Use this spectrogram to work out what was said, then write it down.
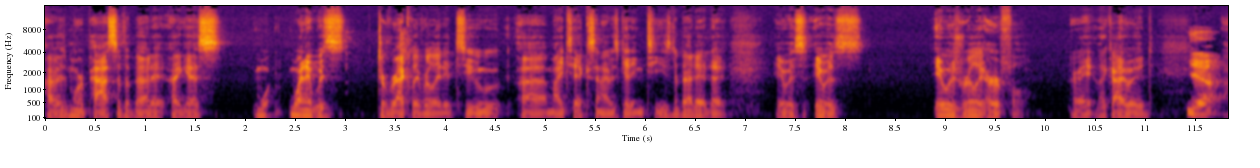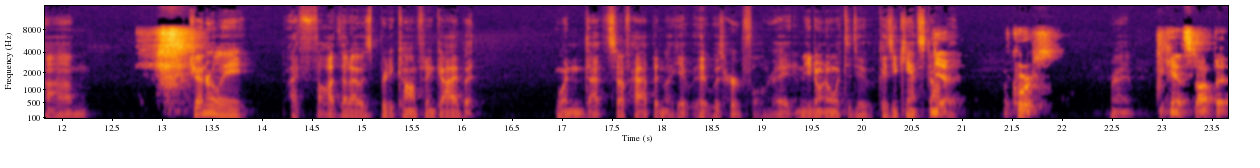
I was more passive about it. I guess w- when it was directly related to uh, my tics and I was getting teased about it, that it was it was it was really hurtful, right? Like I would yeah. um, generally, I thought that I was a pretty confident guy, but when that stuff happened, like it, it was hurtful, right? And you don't know what to do because you can't stop yeah. it, Of course, right? you can't stop it.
